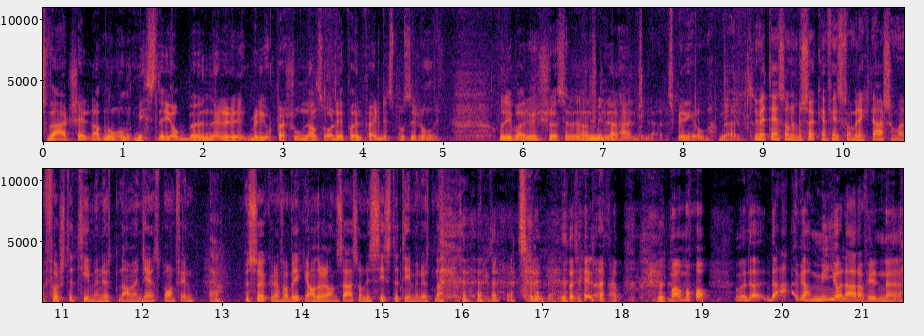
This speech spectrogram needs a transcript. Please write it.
svært sjelden at noen mister jobben eller blir gjort personlig ansvarlig for feildisposisjoner. Og de bare sløser. En milliard her, en milliard spiller ingen rolle. Det er, du vet, det er sånn Å besøke en finsk fabrikk det er som de første ti minuttene av en James Bond-film. Ja. Besøker du en fabrikk i andre land, så er det som de siste ti minuttene. så det, så det liksom, man må, det, det vi har mye å lære av finnene.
